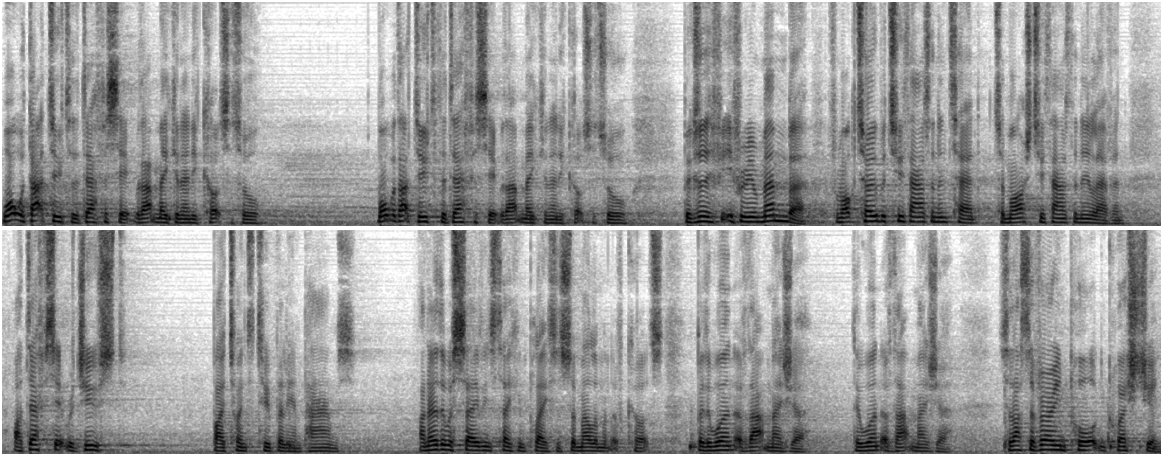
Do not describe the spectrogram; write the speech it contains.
what would that do to the deficit without making any cuts at all? What would that do to the deficit without making any cuts at all? Because if, if remember, from October 2010 to March 2011, our deficit reduced by 22 billion pounds. I know there were savings taking place and some element of cuts, but they weren't of that measure. They weren't of that measure. So that's a very important question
